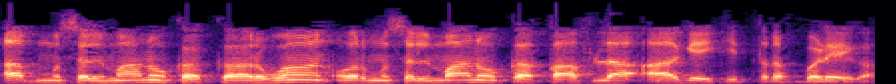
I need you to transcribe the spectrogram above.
اب مسلمانوں کا کاروان اور مسلمانوں کا قافلہ آگے کی طرف بڑھے گا۔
